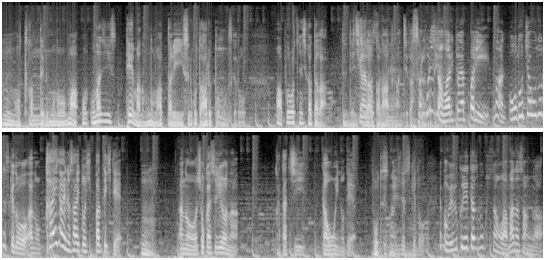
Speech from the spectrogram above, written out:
うん、扱ってるもの、まあ、お同じテーマのものもあったりすることはあると思うんですけど、まあ、アプローチの仕方が全然違うかなって感じがすまあ、るので。コリスさんは割とやっぱり、まあ、王道っちゃ王道ですけど、あの、海外のサイトを引っ張ってきて、うん、あの、紹介するような形が多いので、そうですね。ですけど、やっぱウェブクリエイターズボックスさんは、マナさんが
